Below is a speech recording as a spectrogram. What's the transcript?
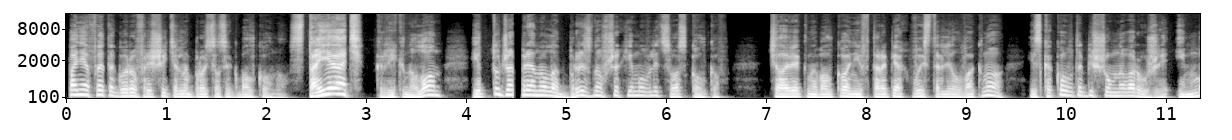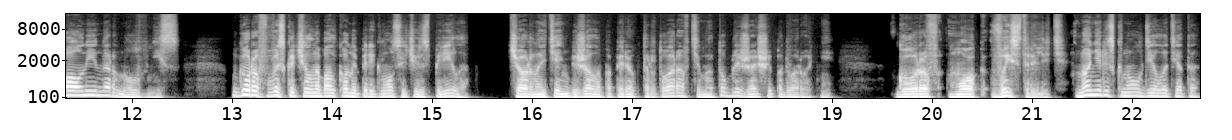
Поняв это, Горов решительно бросился к балкону. «Стоять!» — крикнул он и тут же отпрянул от брызнувших ему в лицо осколков. Человек на балконе в торопях выстрелил в окно из какого-то бесшумного оружия и молнией нырнул вниз. Горов выскочил на балкон и перегнулся через перила. Черная тень бежала поперек тротуара в темноту ближайшей подворотни. Горов мог выстрелить, но не рискнул делать это.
